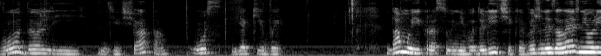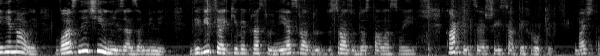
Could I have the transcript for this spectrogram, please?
Водолій. Дівчата, ось які ви. Да, мої красуні, водолійчики, ви ж незалежні оригінали. Вас нічим не можна замінити. Дивіться, які ви красуні. Я сразу, сразу достала свої карти, це 60-х років. Бачите?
